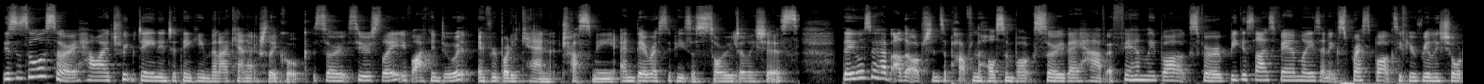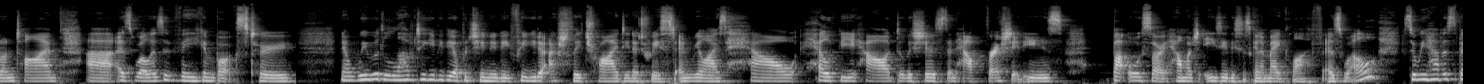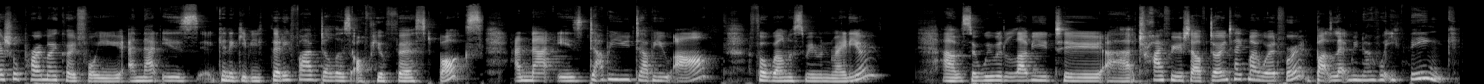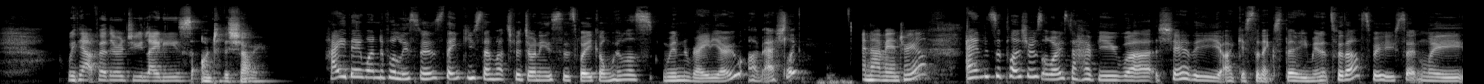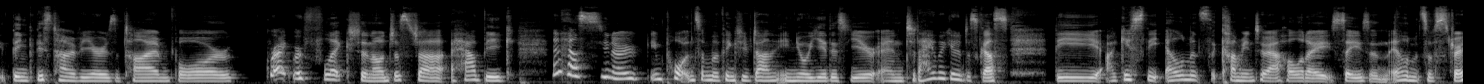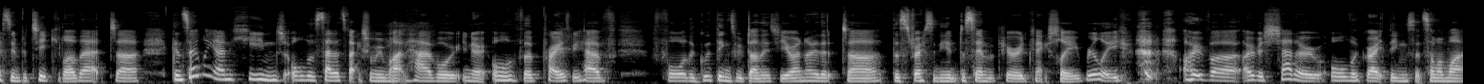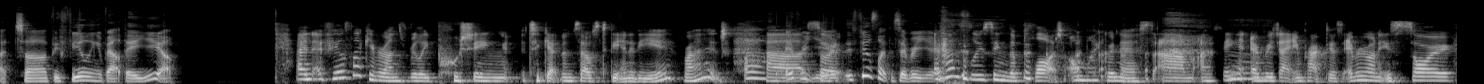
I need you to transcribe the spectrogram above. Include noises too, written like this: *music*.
This is also how I trick Dean into thinking that I can actually cook. So seriously, if I can do it, everybody can. Trust me. And their recipes are so delicious. They also have other options apart from the wholesome box. So they have a family box for bigger size families, an express box if you're really short on time, uh, as well as a vegan box too. Now, we would love to give you the opportunity for you to actually try Dinner Twist and realize how healthy, how delicious, and how fresh it is but also how much easier this is going to make life as well. So we have a special promo code for you, and that is going to give you $35 off your first box, and that is WWR for Wellness Women Radio. Um, so we would love you to uh, try for yourself. Don't take my word for it, but let me know what you think. Without further ado, ladies, onto the show. Hey there, wonderful listeners. Thank you so much for joining us this week on Wellness Women Radio. I'm Ashley. And I'm Andrea. And it's a pleasure, as always, to have you uh, share the, I guess, the next 30 minutes with us. We certainly think this time of year is a time for great reflection on just uh, how big and how you know important some of the things you've done in your year this year. And today we're going to discuss the, I guess, the elements that come into our holiday season, The elements of stress in particular that uh, can certainly unhinge all the satisfaction we might have, or you know, all of the praise we have for the good things we've done this year. I know that uh, the stress in the December period can actually really *laughs* over overshadow all the great things that someone might uh, be feeling about their year. And it feels like everyone's really pushing to get themselves to the end of the year, right? Oh, uh, every year. So it feels like this every year. everyone's *laughs* losing the plot. Oh my goodness. Um, I'm seeing it every day in practice. Everyone is so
